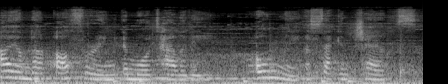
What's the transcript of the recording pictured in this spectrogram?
I am not offering immortality, only a second chance.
